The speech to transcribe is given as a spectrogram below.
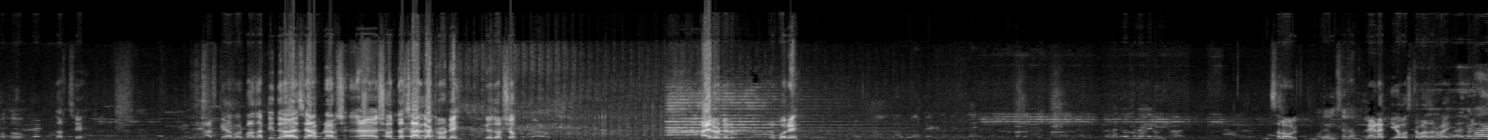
কত যাচ্ছে। আজকে আবার বাজারটি দেওয়া হয়েছে আপনার সর্দার চারঘাট রোডে। প্রিয় দর্শক হাই রোডের উপরে। সালাম আলাইকুম। ওয়ালাইকুম সালাম। ল্যাংড়া কি অবস্থা বাজার ভাই? ভাই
